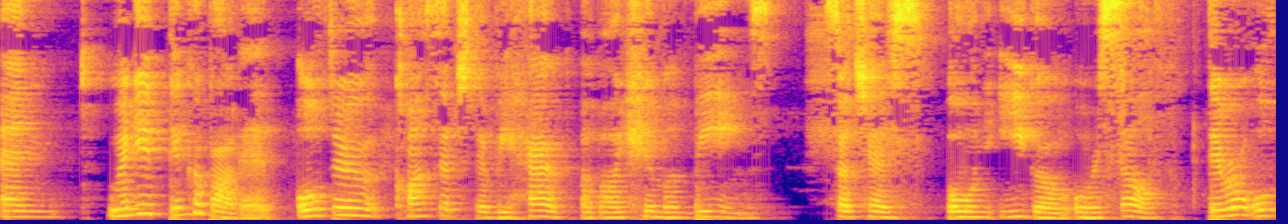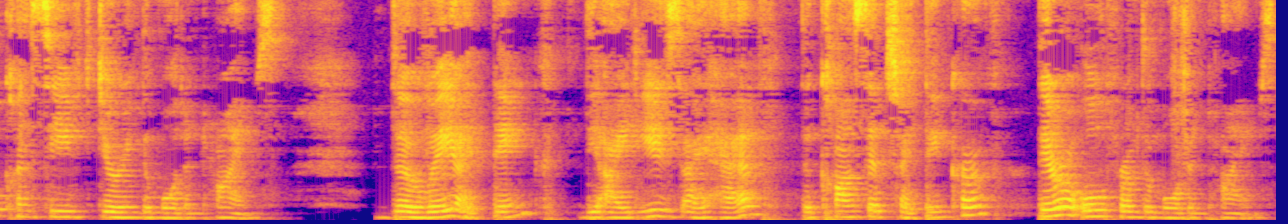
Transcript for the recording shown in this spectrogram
And when you think about it, all the concepts that we have about human beings, such as own ego or self, they were all conceived during the modern times. The way I think, the ideas I have, the concepts I think of, they are all from the modern times.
